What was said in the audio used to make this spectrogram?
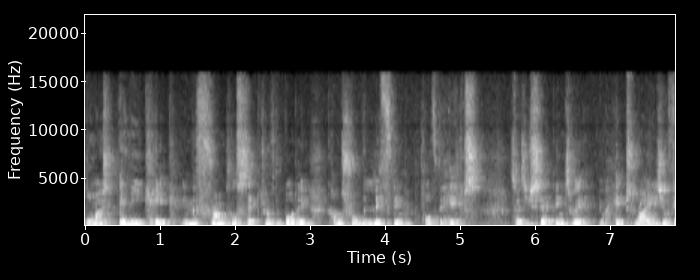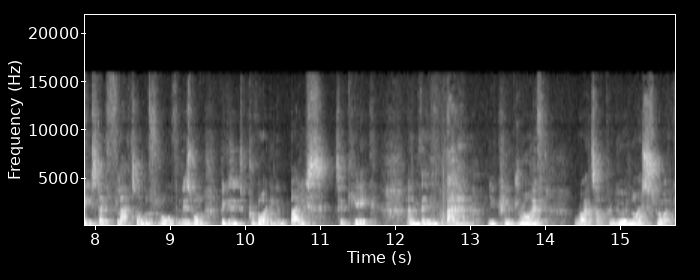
almost any kick in the frontal sector of the body comes from the lifting of the hips. So as you step into it, your hips raise, your feet stay flat on the floor for this one because it's providing a base to kick, and then bam, you can drive right up and do a nice strike.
